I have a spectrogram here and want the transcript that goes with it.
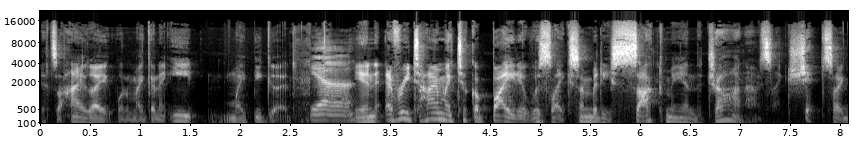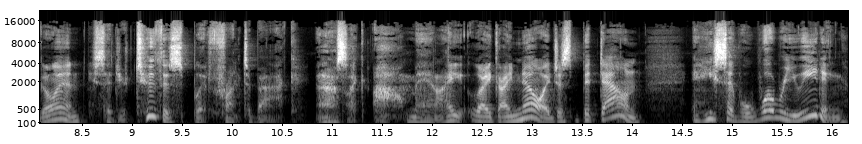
It's a highlight. What am I going to eat? Might be good. Yeah. And every time I took a bite, it was like somebody socked me in the jaw, and I was like, "Shit!" So I go in. He said, "Your tooth is split front to back," and I was like, "Oh man, I like I know. I just bit down." And he said, "Well, what were you eating?"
